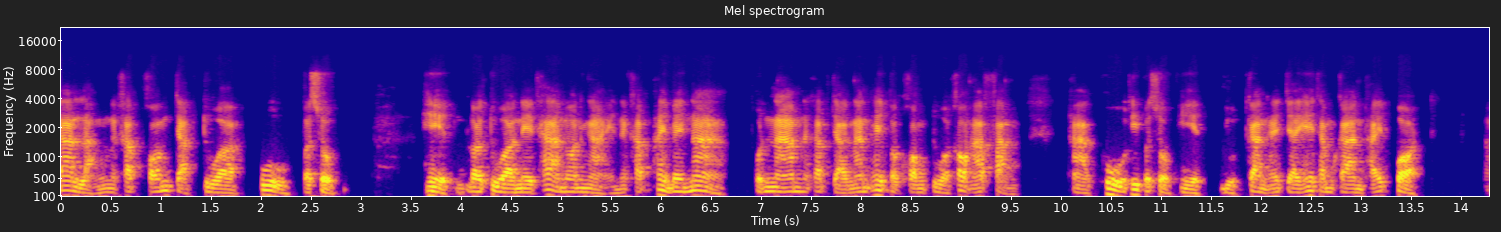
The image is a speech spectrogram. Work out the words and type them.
ด้านหลังนะครับ พร้อมจับตัวผู้ประสบเหตุลอยตัวในท่านอนหงายนะครับ ให้ใบหน้าพ้นน้ำนะครับ จากนั้นให้ประคองตัวเข้าหาฝั่ง หากผู้ที่ประสบเหตุหยุดการหายใจให้ทำการพายปอดอ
